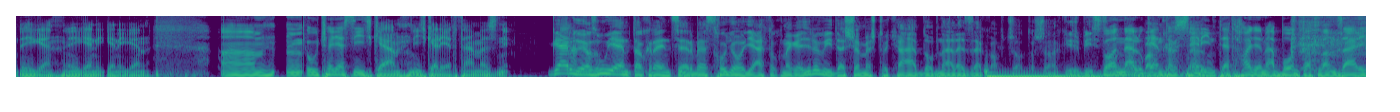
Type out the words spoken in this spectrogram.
Igen, igen, igen, igen. Um, úgyhogy ezt így kell, így kell értelmezni. Gergő, az új entak rendszerbe ezt hogy oldjátok meg? Egy rövid SMS-t, hogyha átdobnál ezzel kapcsolatosan a kis biztos. Van náluk entak szerinted, hagyjad már bontatlan zárjegy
